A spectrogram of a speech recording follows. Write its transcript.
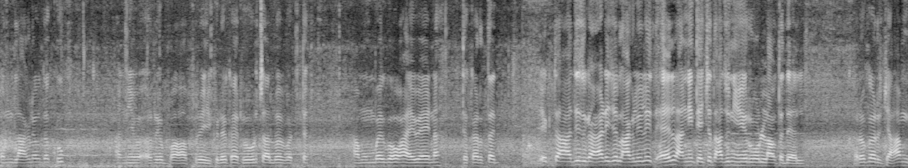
पण लागलं होतं खूप. आणि अरे बापरे इकडे काय रोड चालू आहे वाटतं. हा मुंबई गोवा हायवे आहे ना तर करतात. एक तर आधीच गाडी जे आहेत एल आणि त्याच्यात अजून हे रोड लावतात एल खरोखर जाम.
